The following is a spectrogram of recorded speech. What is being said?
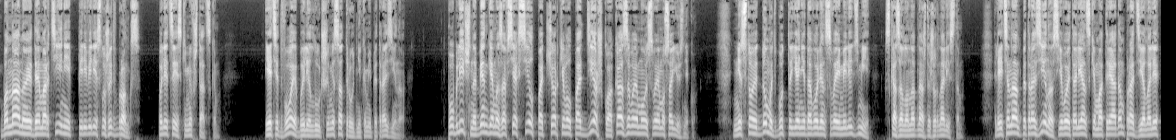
Бонано и Де Мартини перевели служить в Бронкс, полицейскими в штатском. Эти двое были лучшими сотрудниками Петрозино. Публично Бенгем изо всех сил подчеркивал поддержку, оказываемую своему союзнику. «Не стоит думать, будто я недоволен своими людьми», — сказал он однажды журналистам. Лейтенант Петрозино с его итальянским отрядом проделали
